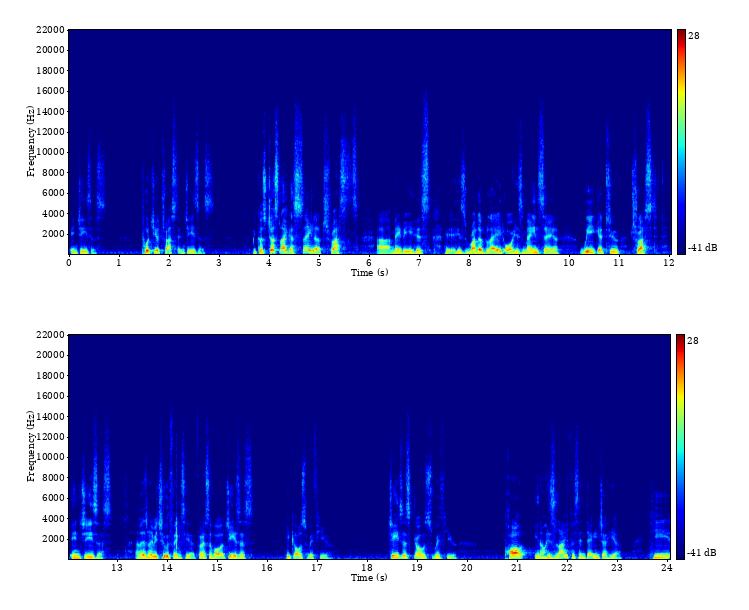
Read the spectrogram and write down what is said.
in Jesus. Put your trust in Jesus. Because just like a sailor trusts uh, maybe his, his rudder blade or his mainsail, we get to trust in Jesus. And there's maybe two things here. First of all, Jesus, he goes with you. Jesus goes with you. Paul, you know, his life is in danger here. He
